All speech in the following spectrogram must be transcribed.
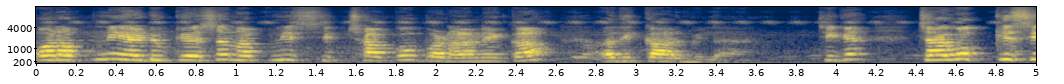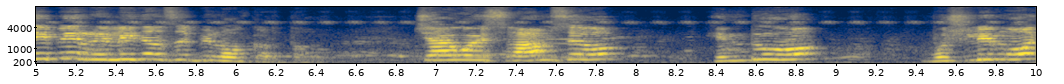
और अपनी एडुकेशन अपनी शिक्षा को बढ़ाने का अधिकार मिला है। ठीक है? चाहे वो किसी भी रिलीजन से बिलोंग करता हो। चाहे वो इस्लाम से हो, हिंदू हो, मुस्लिम हो,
